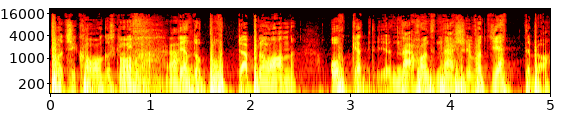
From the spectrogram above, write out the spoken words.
på att Chicago skulle Oh, vinna. ja. Det är ändå bortaplan. Och att, har inte Nashville varit jättebra?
